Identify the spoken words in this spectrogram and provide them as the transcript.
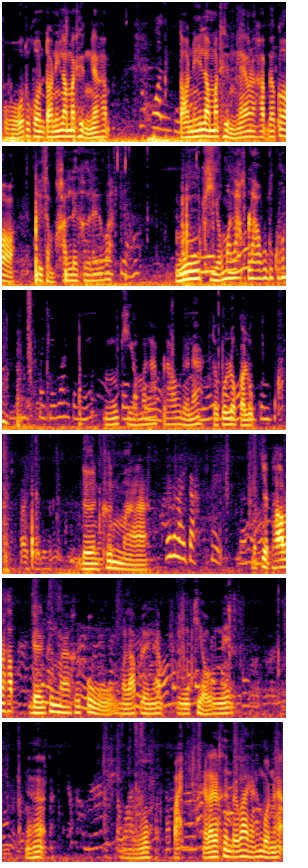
โอ้โห ทุกคนตอนนี้เรามาถึงแล้วครับ ทุกคนตอนนี้เรามาถึงแล้วนะครับ แล้วก็ที่สำคัญเลยคืออะไรรู้ปะงูเขียวมารับเราทุกคนเมื่อกี้ไหว้ตรงนี้งูเขียวมารับเราเดี๋ยวนะตัวกุหลบกับลุกไปเสร็จเลยเดินขึ้นมา ไม่เป็นไรจ้ะนี่เดี๋ยวมาเจ็บเท้านะครับ เดินขึ้นมาคือปู่มารับเลยนะครับงูเขียวตรงนี้นะฮะโอ้โหไปเดี๋ยวเราจะขึ้นไปไหว้กันข้างบนนะฮะ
